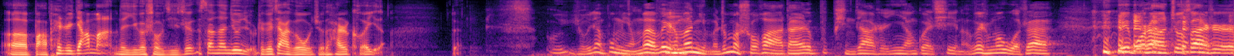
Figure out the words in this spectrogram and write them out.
呃把配置压满的一个手机，这个三三九九这个价格，我觉得还是可以的。对我有一点不明白，为什么你们这么说话，大家就不评价是阴阳怪气呢？为什么我在 微博上就算是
